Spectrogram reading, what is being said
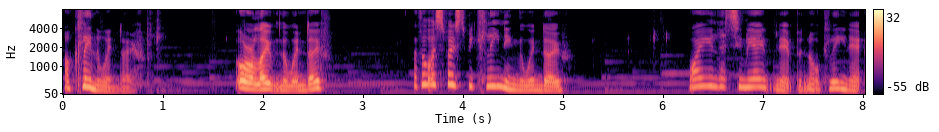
I'll clean the window. Or I'll open the window. I thought I was supposed to be cleaning the window. Why are you letting me open it but not clean it?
